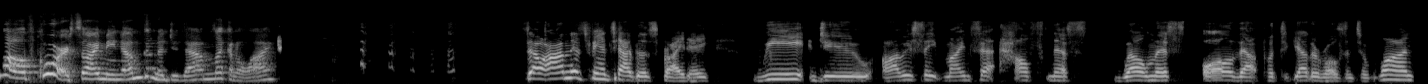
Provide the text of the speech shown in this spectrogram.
Well, of course. I mean, I'm going to do that. I'm not going to lie. so on this fantabulous Friday, we do obviously mindset, healthness, wellness, all of that put together rolls into one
